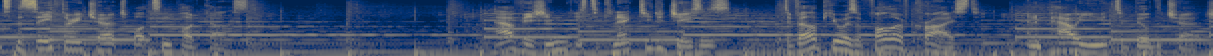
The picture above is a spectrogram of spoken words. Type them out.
to the C3 Church Watson podcast. Our vision is to connect you to Jesus, develop you as a follower of Christ, and empower you to build the church.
